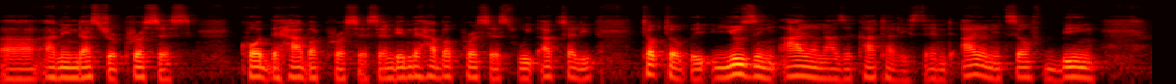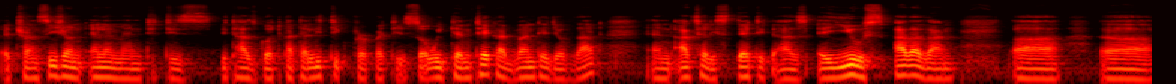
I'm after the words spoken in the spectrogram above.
uh, an industrial process called the Haber process. And in the Haber process we actually talked of using iron as a catalyst. And iron itself being a transition element it is it has got catalytic properties. So we can take advantage of that and actually state it as a use other than uh, uh,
